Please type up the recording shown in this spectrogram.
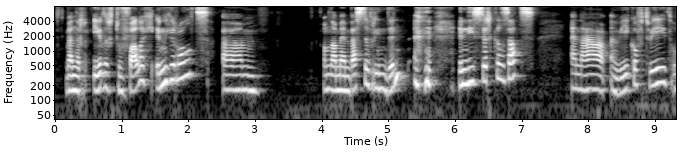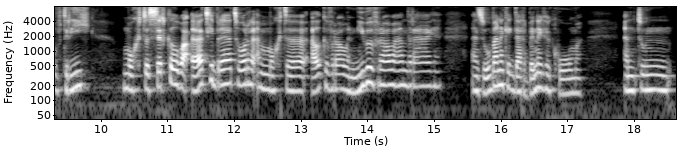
Ik ben er eerder toevallig ingerold, um, omdat mijn beste vriendin in die cirkel zat. En na een week of twee of drie mocht de cirkel wat uitgebreid worden en mocht elke vrouw een nieuwe vrouw aandragen. En zo ben ik daar binnen gekomen. En toen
